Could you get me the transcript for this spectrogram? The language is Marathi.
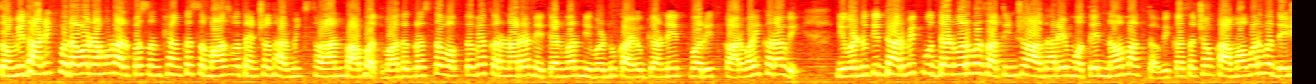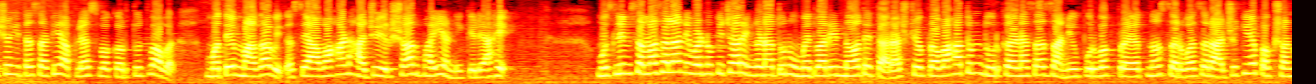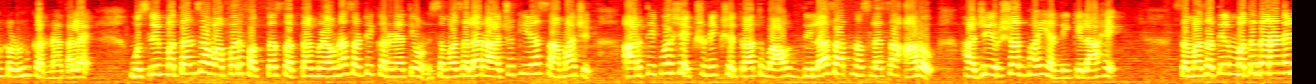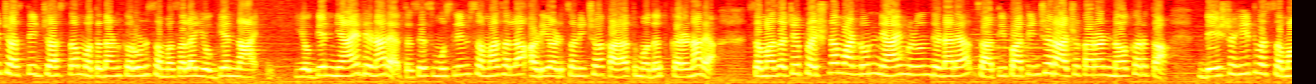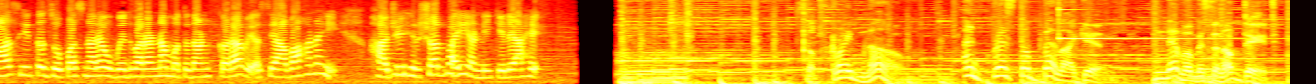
संविधानिक पदावर राहून अल्पसंख्याक समाज व त्यांच्या धार्मिक स्थळांबाबत वादग्रस्त वक्तव्य करणाऱ्या नेत्यांवर निवडणूक आयोगाने त्वरित कारवाई करावी. निवडणुकीत धार्मिक मुद्द्यांवर व जातींच्या आधारे मते न मागता विकासाच्या कामावर व देशहितासाठी आपल्या स्वकर्तृत्वावर मते मागावीत असे आवाहन हाजी इर्शाद भाई यांनी केले आहे. मुस्लिम समाजाला निवडणुकीच्या रिंगणातून उमेदवारी न देता राष्ट्रीय प्रवाहातून दूर करण्याचा जाणीवपूर्वक प्रयत्न सर्वच राजकीय पक्षांकडून करण्यात आलाय. मुस्लिम मतांचा वापर फक्त सत्ता मिळवण्यासाठी करण्यात येऊन समाजाला राजकीय सामाजिक आर्थिक व शैक्षणिक क्षेत्रात वाव दिला जात नसल्याचा आरोप हाजी इर्शाद भाई यांनी केला आहे. समाजातील मतदाराने जास्तीत जास्त मतदान करून समाजाला योग्य न्याय योग्य न्याय देणाऱ्या तसेच मुस्लिम समाजाला अडीअडचणीच्या काळात मदत करणाऱ्या समाजाचे प्रश्न मांडून न्याय मिळवून देणाऱ्या जातीपातींचे राजकारण न करता देशहित व समाजहित जोपासणाऱ्या उमेदवारांना मतदान करावे असे आवाहनही हाजी हिरशाद भाई यांनी केले आहे Subscribe now and press the bell icon. Never miss an update.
